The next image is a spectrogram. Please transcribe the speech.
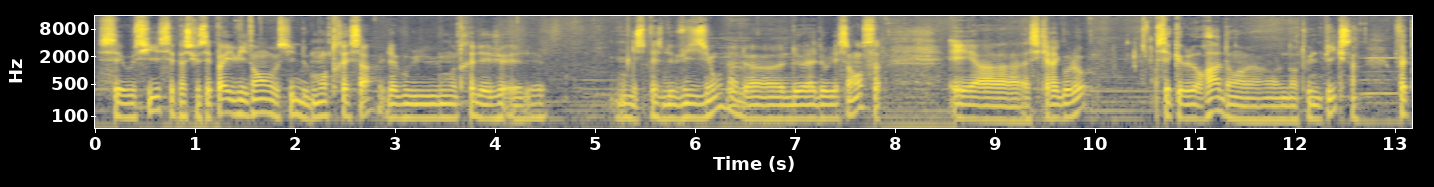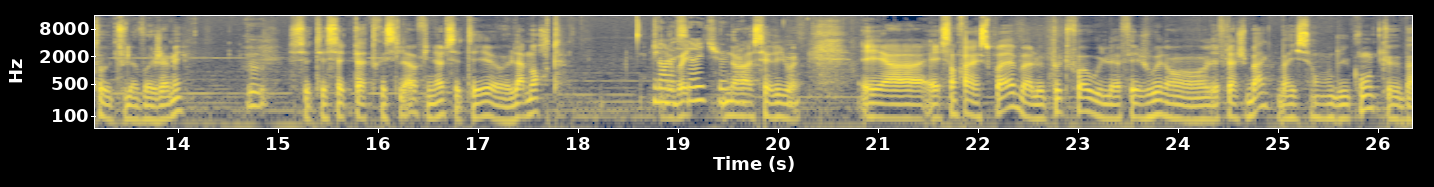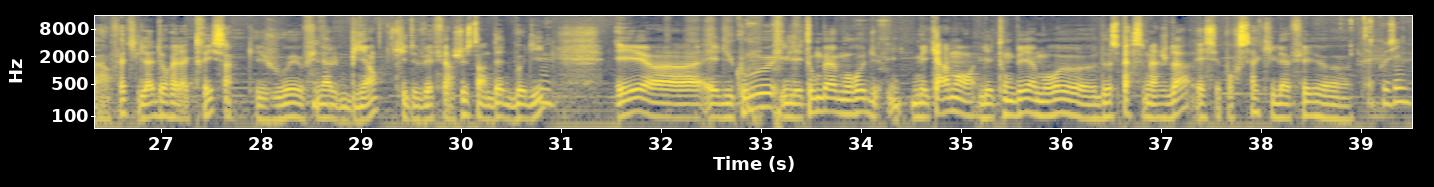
C'est aussi, c'est parce que c'est pas évident aussi de montrer ça. Il a voulu montrer des, une espèce de vision là, de, de l'adolescence. Et euh, ce qui est rigolo, c'est que Laura dans, dans Twin Peaks, en fait, tu la vois jamais. Mm. C'était cette actrice-là, au final, c'était euh, la morte. Dans la série, tu veux Dans la série, ouais. Et, euh, et sans faire exprès, bah, le peu de fois où il l'a fait jouer dans les flashbacks, bah, il s'est rendu compte que, bah, en fait, il adorait l'actrice, qui jouait au final bien, qui devait faire juste un dead body. Mm. Et, euh, et du coup, il est tombé amoureux, du- mais carrément, il est tombé amoureux de ce personnage-là, et c'est pour ça qu'il a fait. euh, Sa cousine.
